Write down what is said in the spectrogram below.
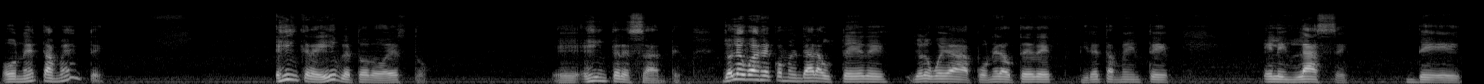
Honestamente. Es increíble todo esto. Eh, es interesante. Yo les voy a recomendar a ustedes, yo les voy a poner a ustedes directamente el enlace de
